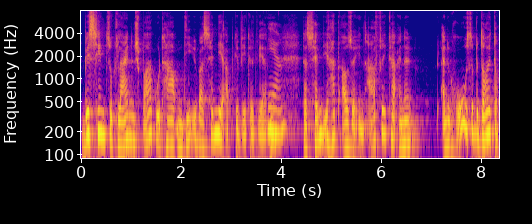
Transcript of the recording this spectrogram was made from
bis hin zu kleinen Sparguthaben, die übers Handy abgewickelt werden. Ja. Das Handy hat also in Afrika eine, eine große Bedeutung.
